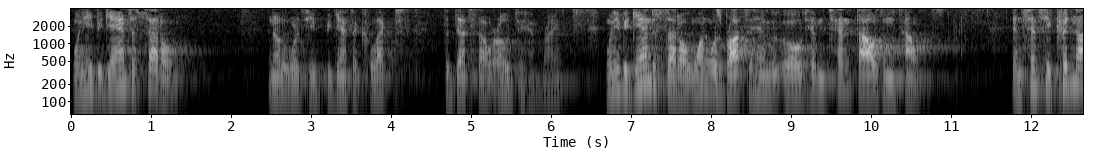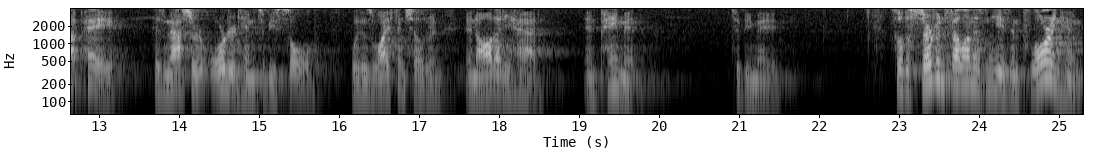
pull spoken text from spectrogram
When he began to settle, in other words, he began to collect the debts that were owed to him, right? When he began to settle, one was brought to him who owed him 10,000 talents. And since he could not pay, his master ordered him to be sold with his wife and children and all that he had, and payment to be made. So the servant fell on his knees, imploring him,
